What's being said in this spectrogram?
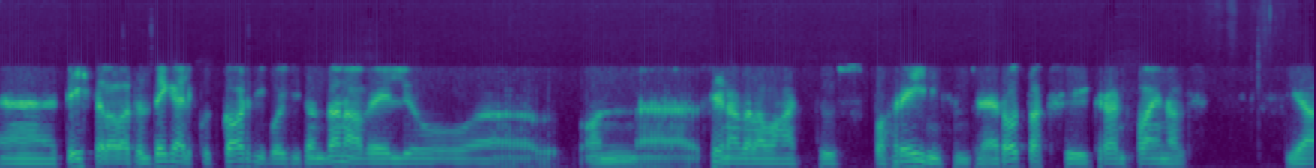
Äh, teistel aladel tegelikult kaardipoisid on täna veel ju, on see nädalavahetus Bahreinis on see Rotaxi Grand Finals ja,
